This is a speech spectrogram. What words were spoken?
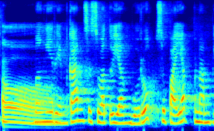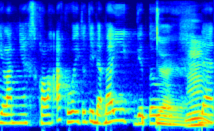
Oh. mengirimkan sesuatu yang buruk supaya penampilannya sekolah aku itu tidak baik gitu. Ya, ya. Hmm. Dan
